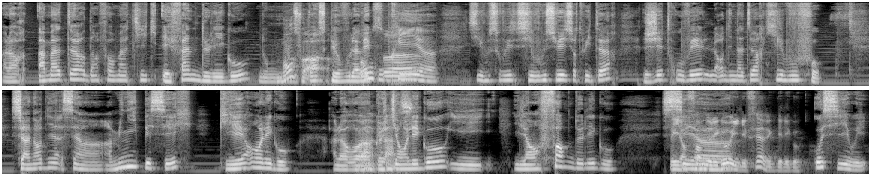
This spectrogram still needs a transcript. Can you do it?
Alors, amateur d'informatique et fan de Lego, donc Bonsoir. je pense que vous l'avez compris. euh, si, vous, suivez- si vous me suivez sur Twitter, j'ai trouvé l'ordinateur qu'il vous faut. C'est un c'est un, un mini PC qui est en Lego. Alors, euh, Ah, quand je dis en Lego, il, il est en forme de Lego. Mais il est en forme de euh, Lego, il est fait avec des Lego. Aussi, oui.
